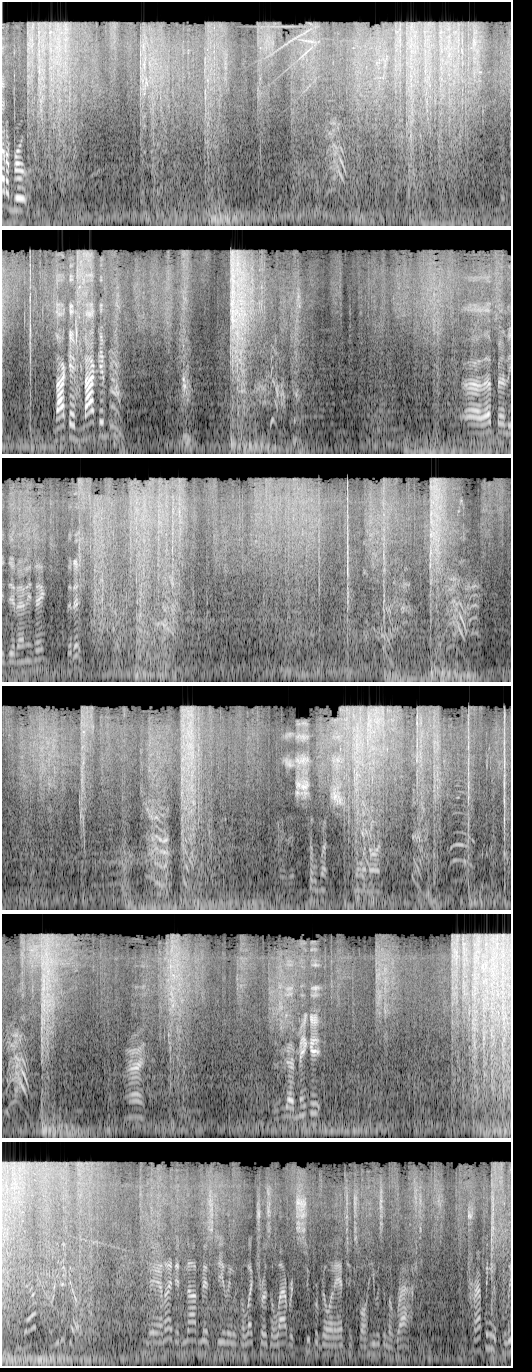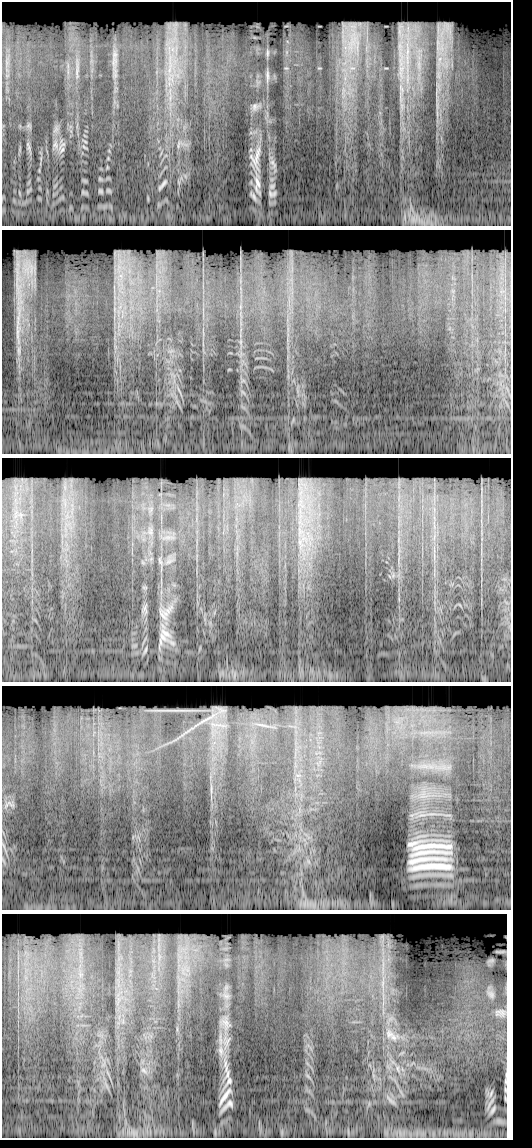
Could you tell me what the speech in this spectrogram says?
Got a brute. Knock him, knock him. Uh, that barely did anything, did it? Make it? Two down, three to go. Man, I did not miss dealing with Electro's elaborate supervillain antics while he was in the raft. Trapping the police with a network of energy transformers? Who does that? Electro. Well, this guy.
